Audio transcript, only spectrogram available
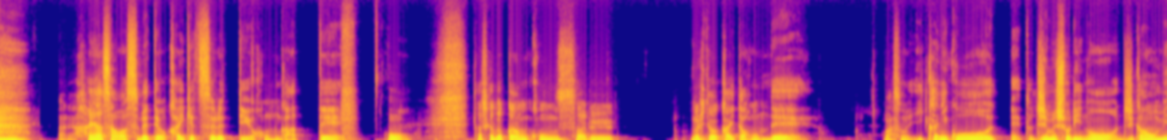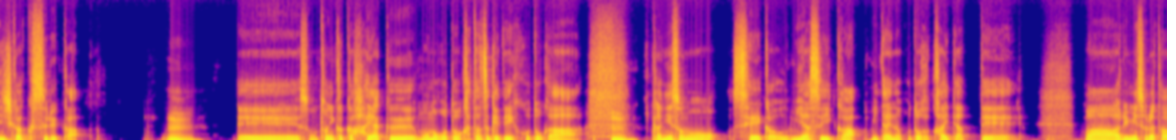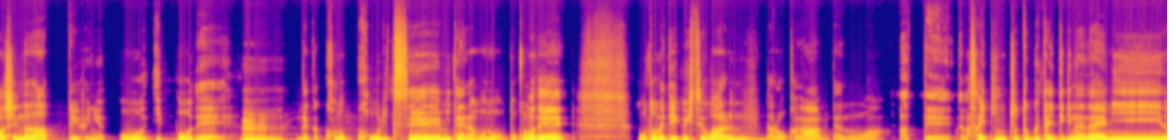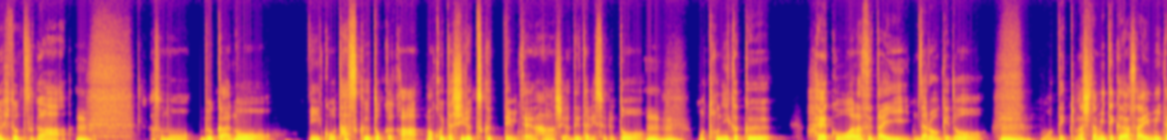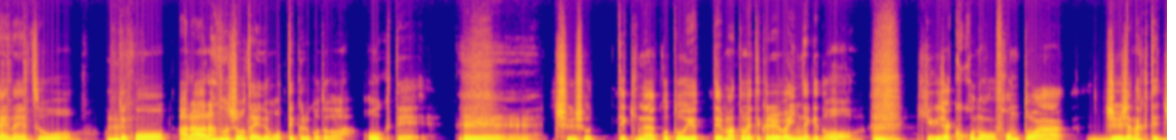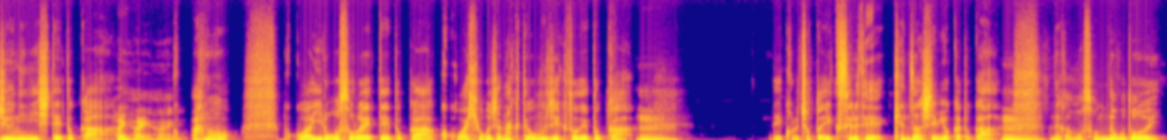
あれ、速さは全てを解決するっていう本があって、ほ確かどっかのコンサルの人が書いた本で、まあそのいかにこう、えっ、と、事務処理の時間を短くするか。ううん。で、そのとにかく早く物事を片付けていくことが、うん。いかにその成果を生みやすいかみたいなことが書いてあって、まあ、ある意味それは正しいんだなっていうふうに思う一方で、うん。なんかこの効率性みたいなものをどこまで求めていく必要があるんだろうかな、みたいなのはあって、なんか最近ちょっと具体的な悩みの一つが、うん。その部下のにこうタスクとかが、まあ、こういった資料作ってみたいな話が出たりすると、うんうん。もうとにかく早く終わらせたいんだろうけど、うん。もうできました見てくださいみたいなやつを、うん。本当にこう、荒々の状態で持ってくることが多くて、え抽象的なことを言ってまとめてくれればいいんだけど、ーうん。結局じゃあここのフォントは10じゃなくて12にしてとか、はいはいはい。あの、ここは色を揃えてとか、ここは表じゃなくてオブジェクトでとか、うん。で、これちょっとエクセルで検算してみようかとか、うん。なんかもうそんなことを一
